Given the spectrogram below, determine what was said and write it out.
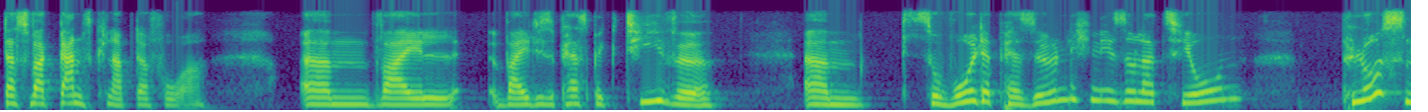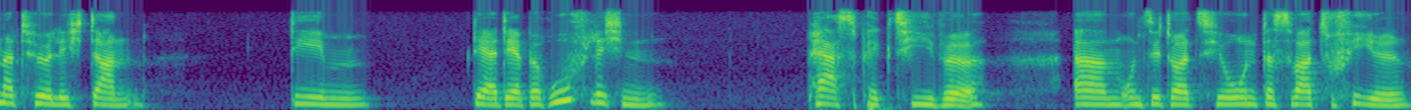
das war ganz knapp davor, ähm, weil, weil diese Perspektive ähm, sowohl der persönlichen Isolation plus natürlich dann dem der der beruflichen Perspektive ähm, und Situation, das war zu viel.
